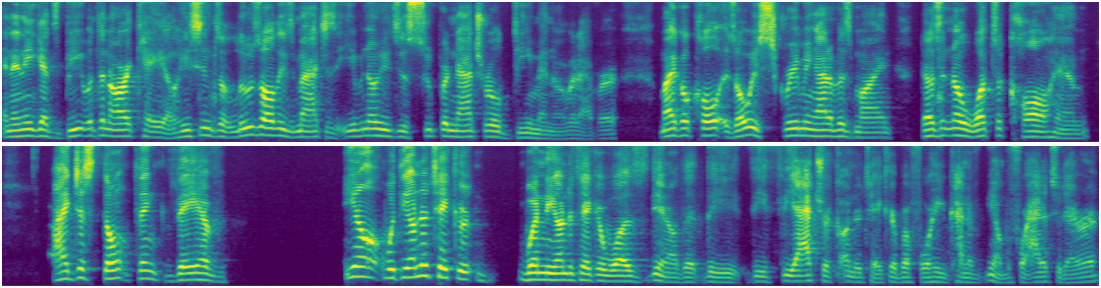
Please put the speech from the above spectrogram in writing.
and then he gets beat with an RKO. He seems to lose all these matches, even though he's a supernatural demon or whatever. Michael Cole is always screaming out of his mind, doesn't know what to call him. I just don't think they have, you know, with the Undertaker when the Undertaker was, you know, the the the theatric Undertaker before he kind of, you know, before Attitude Era,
